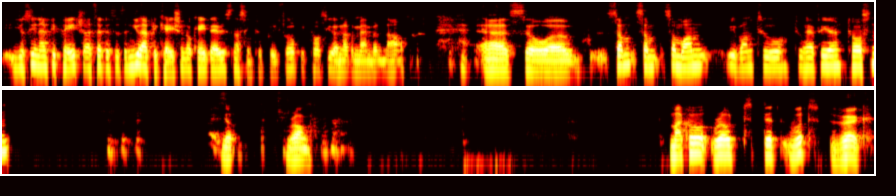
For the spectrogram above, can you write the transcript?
you see an empty page. I said this is a new application. Okay, there is nothing to pre-fill because you are not a member now. uh, so uh, some some someone we want to to have here, Thorsten. No, wrong. Marco wrote that would work.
